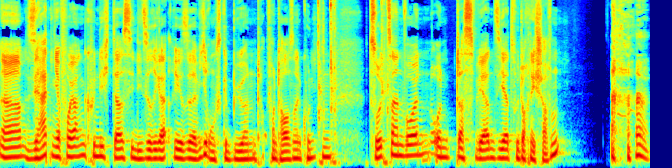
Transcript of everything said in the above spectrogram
Ähm, sie hatten ja vorher angekündigt, dass sie diese Re Reservierungsgebühren von tausenden Kunden zurückzahlen wollen und das werden sie jetzt wohl doch nicht schaffen.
